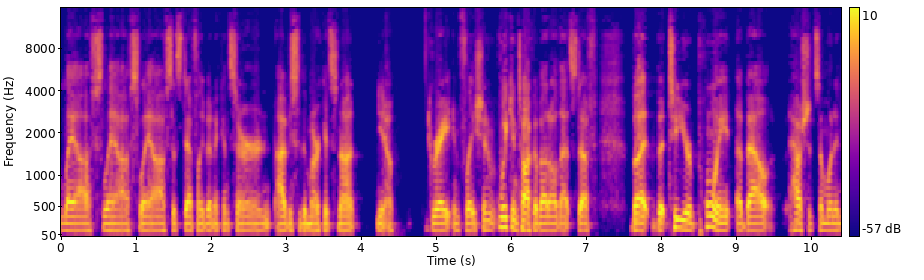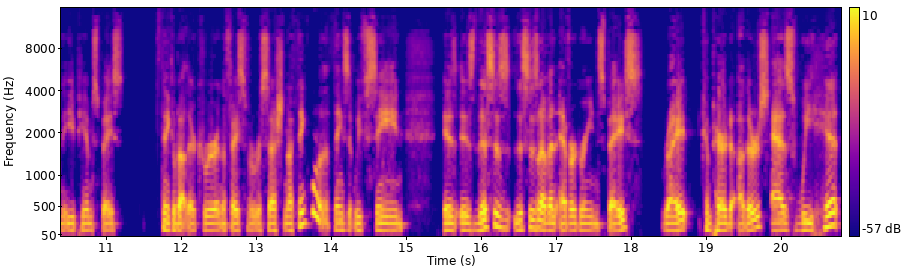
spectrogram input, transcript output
layoffs, layoffs, layoffs. That's definitely been a concern. Obviously, the market's not, you know, great inflation. We can talk about all that stuff, but but to your point about how should someone in the EPM space think about their career in the face of a recession, I think one of the things that we've seen is is this is this is of an evergreen space, right? Compared to others. As we hit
